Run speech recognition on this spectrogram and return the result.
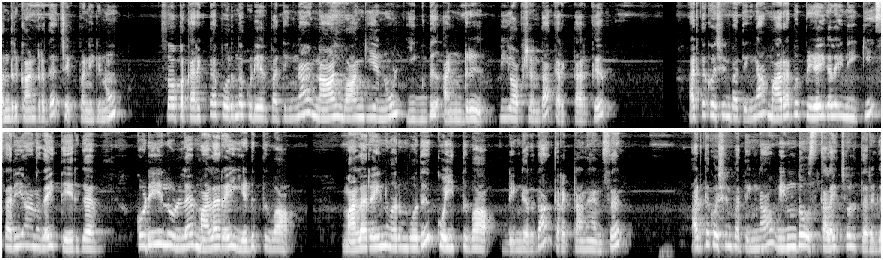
வந்திருக்கான்றத செக் பண்ணிக்கணும். ஸோ அப்போ கரெக்டாக பொருந்தக்கூடியது பார்த்திங்கன்னா நான் வாங்கிய நூல் இஃது அன்று. பி ஆப்ஷன் தான் கரெக்டாக இருக்குது அடுத்த கொஷின் பார்த்திங்கன்னா மரபு பிழைகளை நீக்கி சரியானதை தேர்க. கொடியில் உள்ள மலரை எடுத்து வா. மலரைன்னு வரும்போது கொய்த்து வா அப்படிங்கிறது தான் கரெக்டான ஆன்சர் அடுத்த கொஷின் பார்த்திங்கன்னா விண்டோஸ் கலைச்சொல் தருக.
